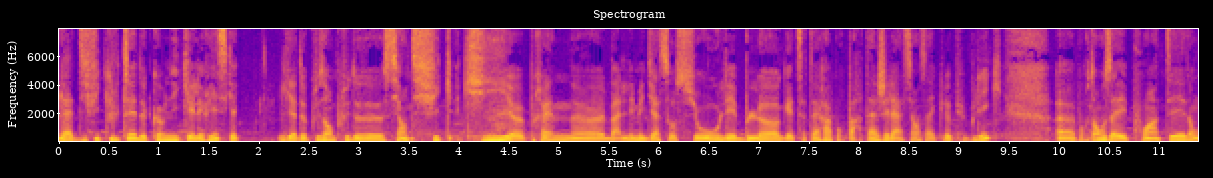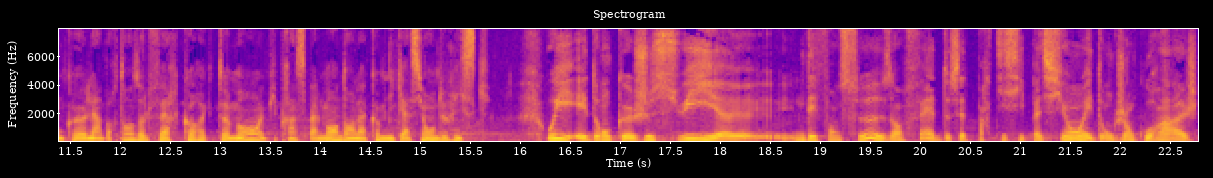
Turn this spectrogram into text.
la difficulté de communiquer les risques. Il y a de plus en plus de scientifiques qui prennent bah, les médias sociaux, les blogs, etc. pour partager la science avec le public. pourtant, vous avez pointé donc l'importance de le faire correctement et puis principalement dans la communication du risque. Oui, et donc euh, je suis euh, une défenseuse en fait de cette participation et donc j'encourage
